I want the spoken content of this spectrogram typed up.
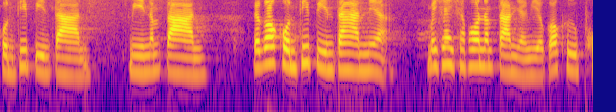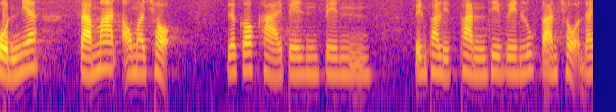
คนที่ปีนตาลมีน้ำตาล แล้วก็คนที่ปีนตาลเนี่ยไม่ใช่เฉพาะน้ำตาลอย่างเดียวก็คือผลเนี่ยสามารถเอามาเฉาะ แล้วก็ขายเป็นเป็นเป็นผลิตภัณฑ์ที่เป็นลูกตาลเฉาะได้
